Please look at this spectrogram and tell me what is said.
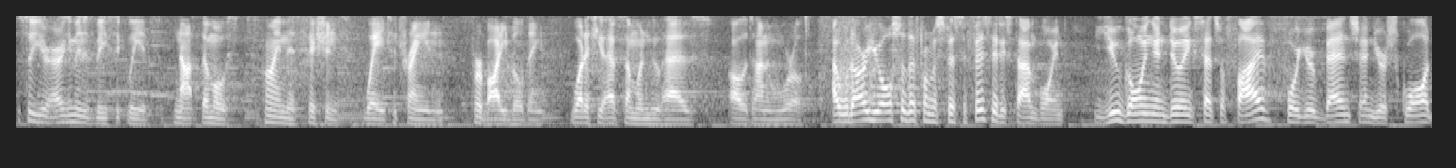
So your argument is basically it's not the most time efficient way to train for bodybuilding. What if you have someone who has all the time in the world? I would argue also that from a specificity standpoint, you going and doing sets of five for your bench and your squat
